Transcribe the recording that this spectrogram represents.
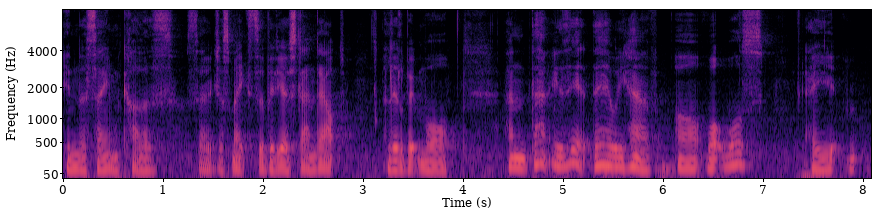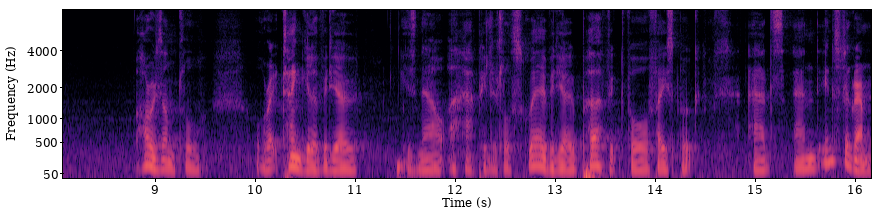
in the same colours, so it just makes the video stand out a little bit more. And that is it. There we have our what was a horizontal or rectangular video is now a happy little square video, perfect for Facebook ads and Instagram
